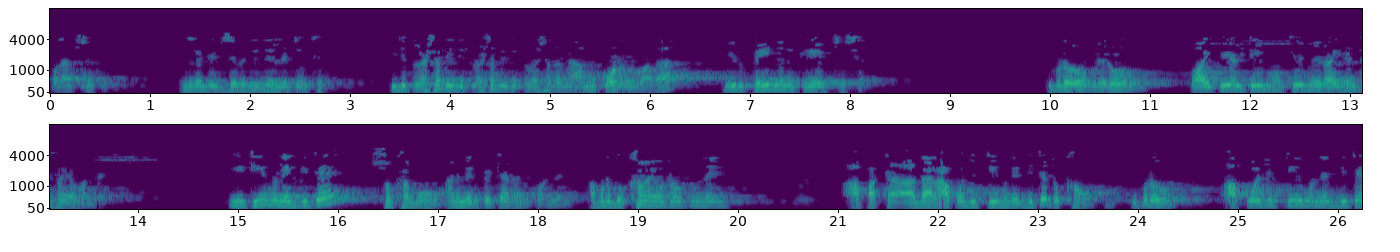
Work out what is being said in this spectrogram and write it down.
కొలాప్స్ అయిపోయింది ఎందుకంటే it's a very relative thing ఇది ప్రెషర్ ఇది ప్రెషర్ ఇది ప్రెషర్ అని అనుకోవడం ద్వారా మీరు పెయిన్ని క్రియేట్ చేశారు. ఇప్పుడు మీరు ఓ ఐపీఎల్ టీముకి మీరు ఐడెంటిఫై అవ్వండి. ఈ టీము నెగ్గితే సుఖము అని మీరు పెట్టారనుకోండి అప్పుడు దుఃఖం ఏమిటవుతుంది? ఆ పక్క దాని ఆపోజిట్ టీము నెగ్గితే దుఃఖం అవుతుంది. ఇప్పుడు ఆపోజిట్ టీము నెగ్గితే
